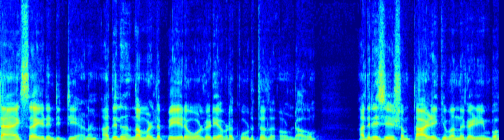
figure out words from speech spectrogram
ടാക്സ് ഐഡന്റിറ്റിയാണ് അതിൽ നമ്മളുടെ പേര് ഓൾറെഡി അവിടെ കൊടുത്തത് ഉണ്ടാകും. അതിനുശേഷം താഴേക്ക് വന്നു കഴിയുമ്പോൾ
